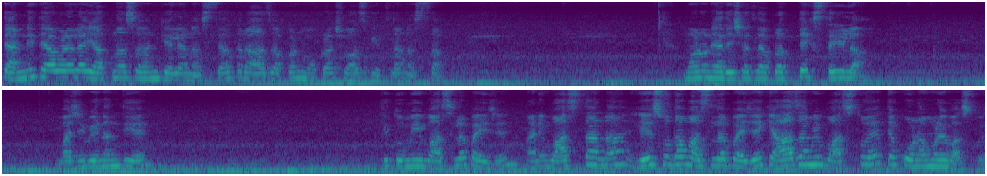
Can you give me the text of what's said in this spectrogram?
त्यांनी त्यावेळेला यातना सहन केल्या नसत्या तर आज आपण मोकळा श्वास घेतला नसता. म्हणून या देशातल्या प्रत्येक स्त्रीला माझी विनंती आहे की तुम्ही वाचलं पाहिजे आणि वाचताना हे सुद्धा वाचलं पाहिजे की आज आम्ही वाचतोय ते कोणामुळे वाचतोय?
